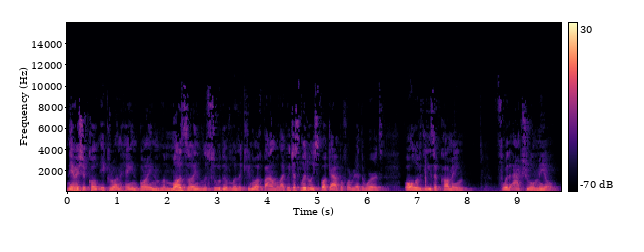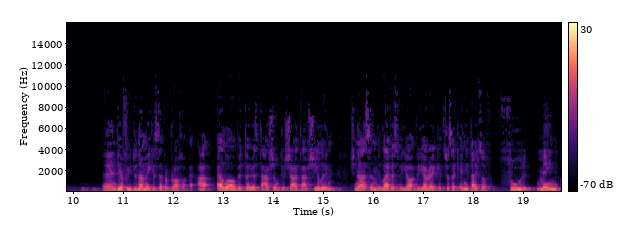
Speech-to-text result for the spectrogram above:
Nere shekol ikron hein boin lemozoin lesudav lekinuach ba'alma. Like we just literally spoke out before we read the words. All of these are coming for the actual meal. And therefore you do not make a separate bracha. Uh, Elo, betoyas tavshil, kishat, tavshilin, shnasim, milefes, v'yarek. It's just like any types of food, main,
